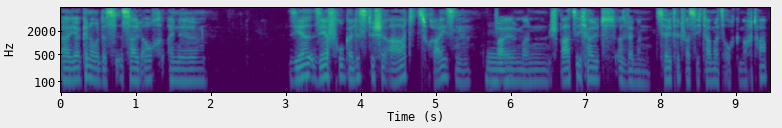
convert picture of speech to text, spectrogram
Äh, ja, genau, das ist halt auch eine sehr, sehr frugalistische Art zu reisen, Mhm. weil man spart sich halt, also wenn man zeltet, was ich damals auch gemacht habe,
